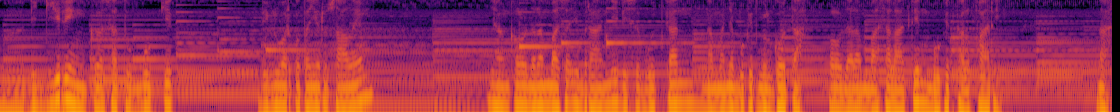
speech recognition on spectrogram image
eh, digiring ke satu bukit di luar kota Yerusalem yang kalau dalam bahasa Ibrani disebutkan namanya Bukit Golgota, kalau dalam bahasa Latin Bukit Kalvari. Nah,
